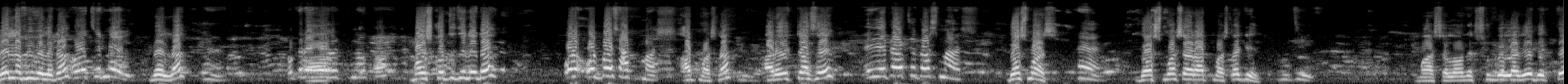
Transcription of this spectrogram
মেল না ফিমেল এটা? ও হচ্ছে মেল মেল না? হ্যাঁ। ওকে নাও তো। বয়স কতদিন এটা? ওর ওর বয়স আট মাস। আট মাস না? আর একটা আছে? এই এটা হচ্ছে দশ মাস। দশ মাস? হ্যাঁ। দশ মাস আর আট মাস নাকি? জি। মাশাল্লাহ অনেক সুন্দর লাগে দেখতে।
